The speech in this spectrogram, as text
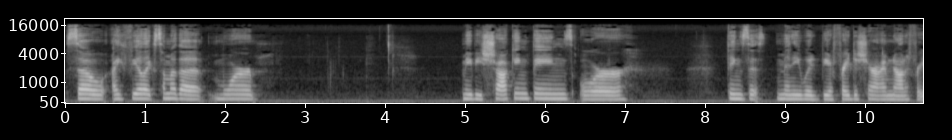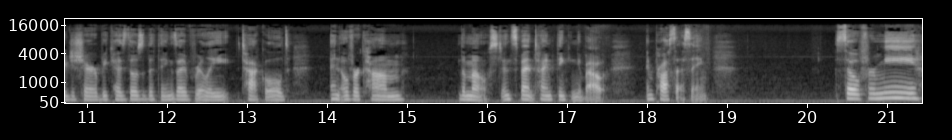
So I feel like some of the more maybe shocking things or things that many would be afraid to share, I'm not afraid to share because those are the things I've really tackled and overcome the most and spent time thinking about and processing. So for me,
